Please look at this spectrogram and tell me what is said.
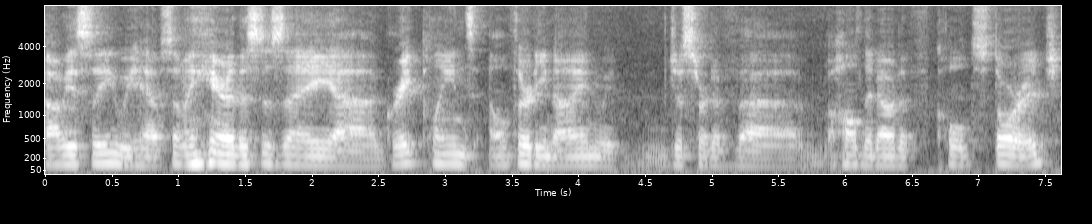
obviously we have something here. This is a uh, Great Planes L39. We just sort of uh, hauled it out of cold storage.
